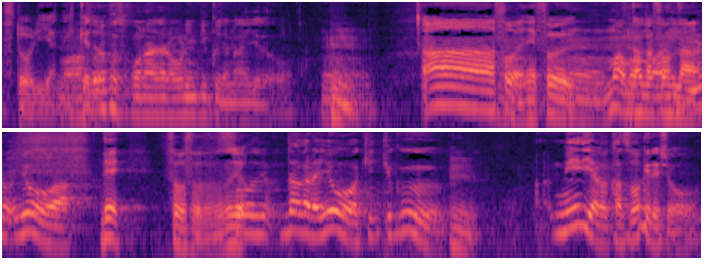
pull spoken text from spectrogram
ストーリーやねまあ、んけど、それこそこの間のオリンピックじゃないけど。うん。ああそうやね、そう、うん。まあまあ、まあ、なんかそんな。要要は、でそうそうそう。そうだから要は結局、メディアが勝つわけでしょ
